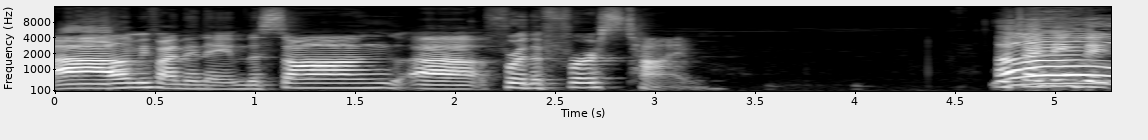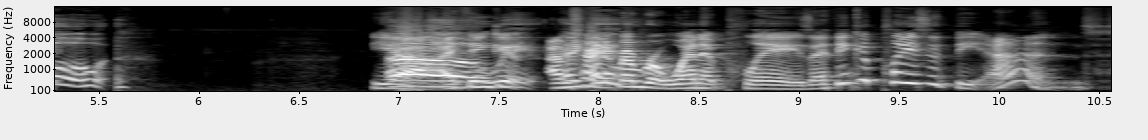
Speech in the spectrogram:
Uh, let me find the name. The song uh, for the first time. Which oh. I think they. Oh! Yeah, oh, I think wait, it, I'm trying to remember when it plays. I think it plays at the end.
